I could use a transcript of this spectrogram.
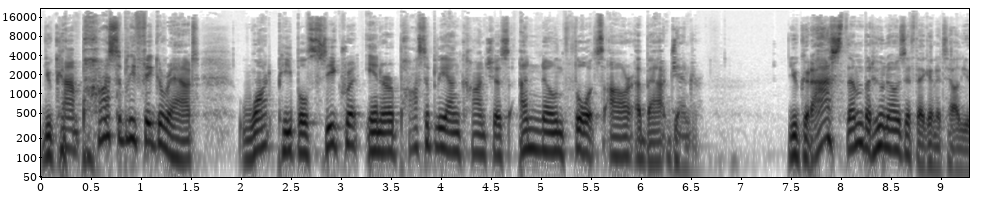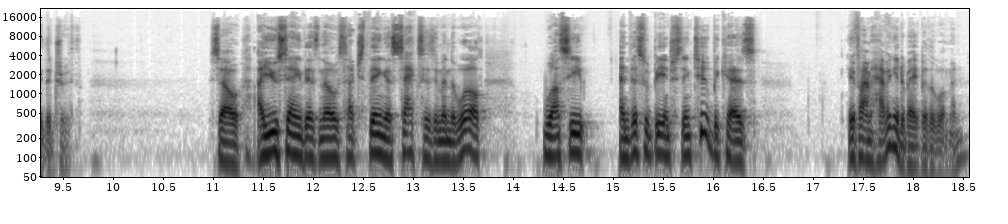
You can't possibly figure out what people's secret, inner, possibly unconscious, unknown thoughts are about gender. You could ask them, but who knows if they're going to tell you the truth. So, are you saying there's no such thing as sexism in the world? Well, see, and this would be interesting too, because if I'm having a debate with a woman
